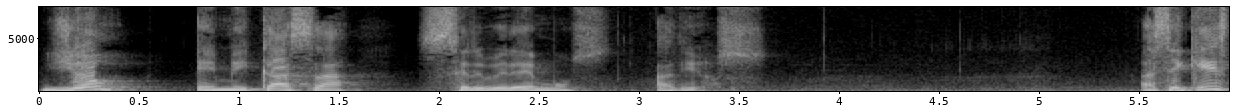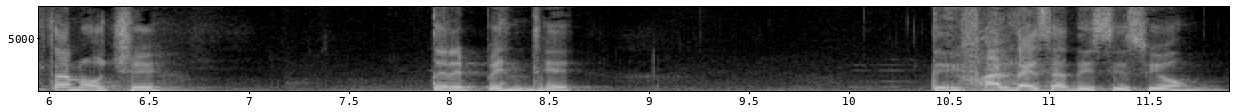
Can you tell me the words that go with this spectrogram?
yo en mi casa serviremos a Dios. Así que esta noche, de repente, te falta esa decisión.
